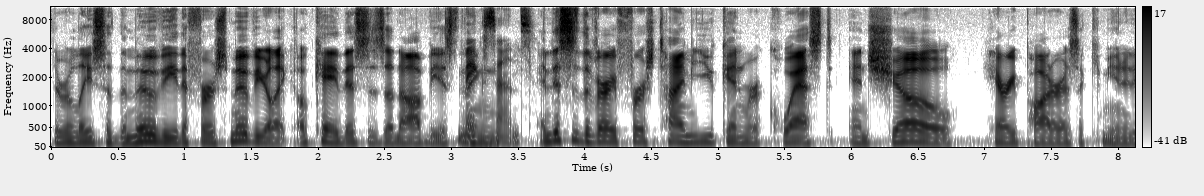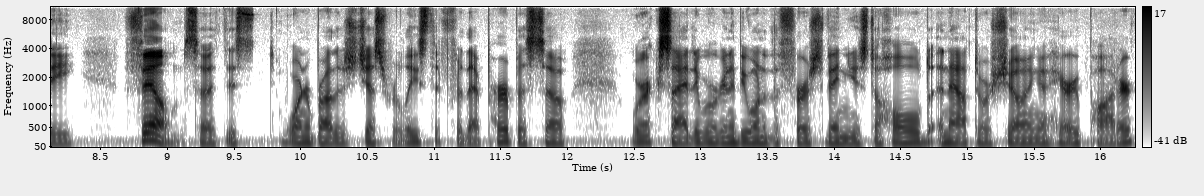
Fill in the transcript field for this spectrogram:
the release of the movie, the first movie, you're like, okay, this is an obvious thing. Makes sense. And this is the very first time you can request and show Harry Potter as a community film. So this Warner Brothers just released it for that purpose. So we're excited. We're going to be one of the first venues to hold an outdoor showing of Harry Potter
